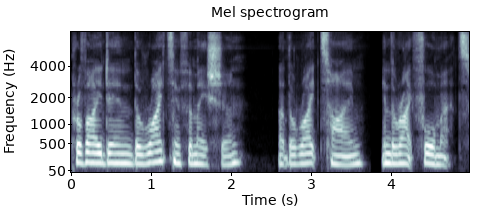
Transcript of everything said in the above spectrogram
providing the right information at the right time in the right format.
